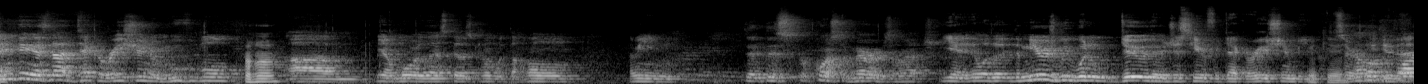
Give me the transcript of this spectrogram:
anything that's not decoration or movable, Uh huh. um, you know, more or less does come with the home. I mean, The- This, of course, the mirrors are extra. yeah, well, the, the mirrors we wouldn't do, they're just here for decoration, but you Okay. can How certainly about do the that.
